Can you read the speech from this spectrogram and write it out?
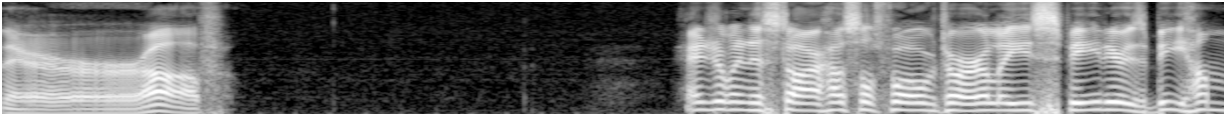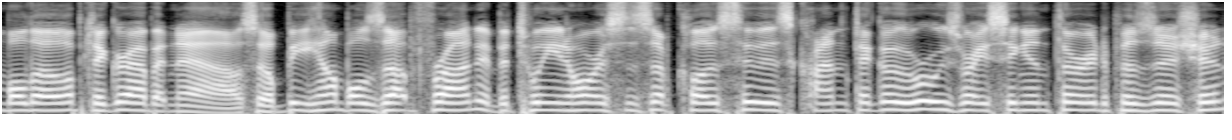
they're off. Angelina Star hustles forward to early speed. Here's Be Humble though up to grab it now. So Be Humble's up front and between horses up close to his Cantaguru's racing in third position.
